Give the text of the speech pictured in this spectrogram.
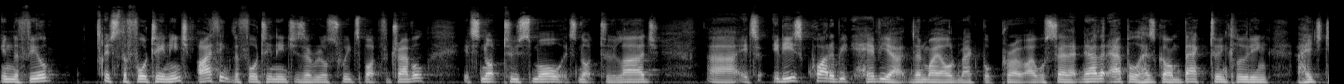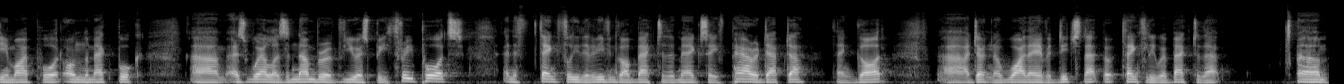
in the field. It's the 14 inch. I think the 14 inch is a real sweet spot for travel. It's not too small. It's not too large. Uh, it's it is quite a bit heavier than my old MacBook Pro. I will say that now that Apple has gone back to including a HDMI port on the MacBook, um, as well as a number of USB 3 ports, and thankfully they've even gone back to the MagSafe power adapter. Thank God. Uh, I don't know why they ever ditched that, but thankfully we're back to that. Um,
